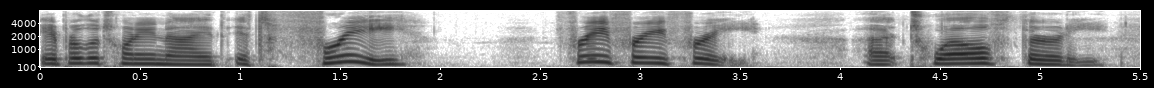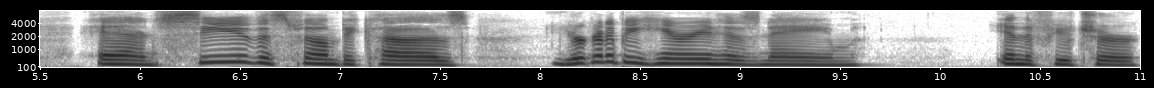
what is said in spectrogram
April the 29th. It's free, free, free, free at 1230. And see this film because you're going to be hearing his name in the future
